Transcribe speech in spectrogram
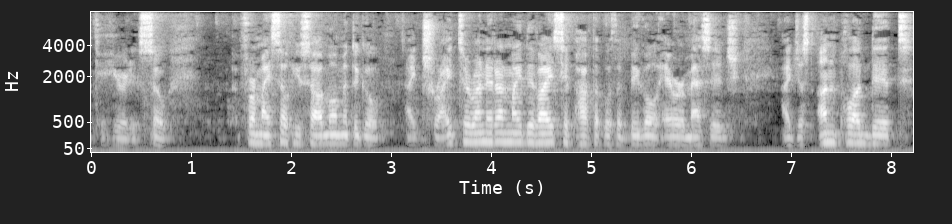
Okay, here it is. So for myself, you saw a moment ago, I tried to run it on my device. It popped up with a big old error message. I just unplugged it,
